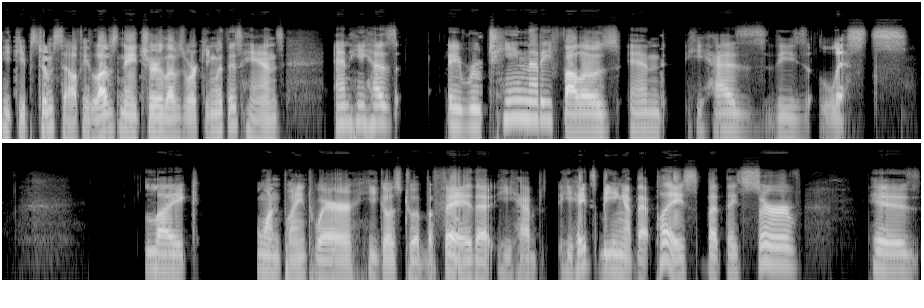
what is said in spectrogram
he keeps to himself, he loves nature, loves working with his hands, and he has a routine that he follows and he has these lists. Like one point where he goes to a buffet that he he hates being at that place, but they serve his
